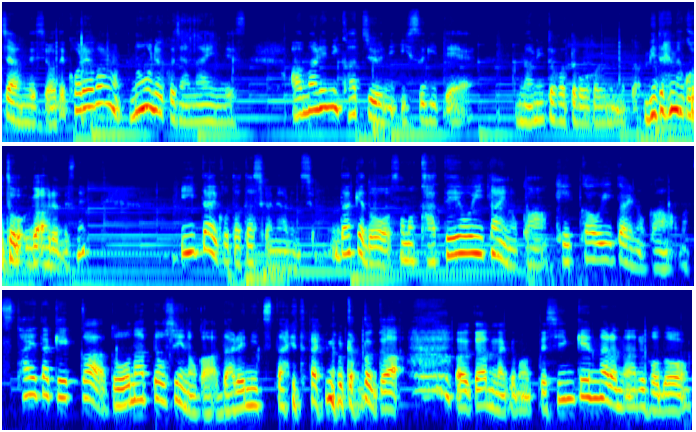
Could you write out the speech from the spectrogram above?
ちゃうんですよ。でこれは能力じゃないんです。あまりに渦中にいすぎて何言いたかったか分からなかったみたいなことがあるんですね。言いたいことは確かにあるんですよ。だけど、その過程を言いたいのか、結果を言いたいのか、伝えた結果、どうなってほしいのか、誰に伝えたいのかとか、わかんなくなって、真剣ならなるほど、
